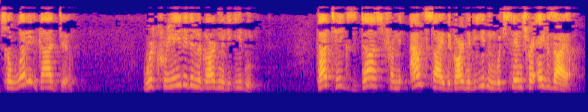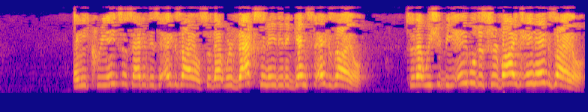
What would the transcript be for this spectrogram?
So what did God do? We're created in the Garden of Eden. God takes dust from the outside the Garden of Eden, which stands for exile. And He creates us out of this exile so that we're vaccinated against exile so that we should be able to survive in exile.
